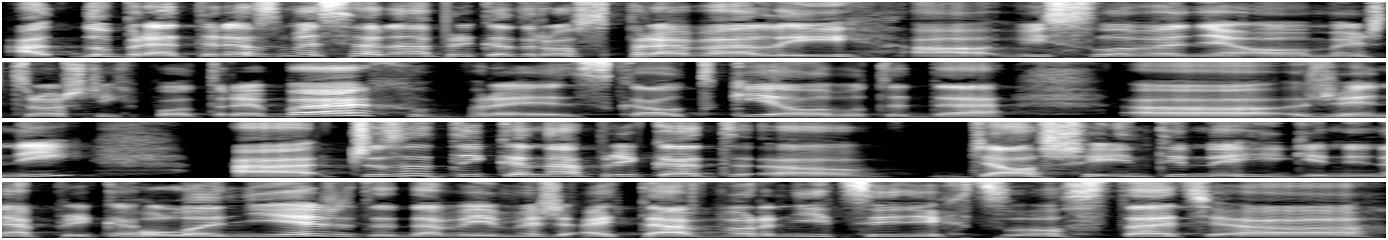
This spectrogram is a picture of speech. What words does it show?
A dobre, teraz sme sa napríklad rozprávali uh, vyslovene o menštruačných potrebách pre skautky, alebo teda uh, ženy. A čo sa týka napríklad uh, ďalšej intimnej hygieny, napríklad holenie, že teda vieme, že aj táborníci nechcú ostať uh,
